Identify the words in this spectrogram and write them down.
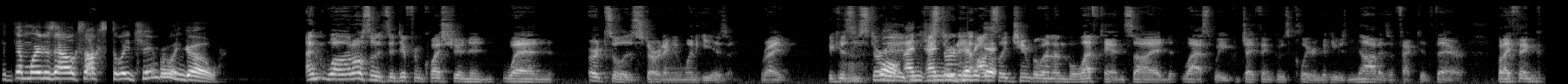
But then where does Alex Oxlade Chamberlain go? And well, it also it's a different question when Ozil is starting and when he isn't, right? Because he started Well, and- he and you're started gonna get- Oxlade Chamberlain on the left hand side last week, which I think was clear that he was not as effective there. But I think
